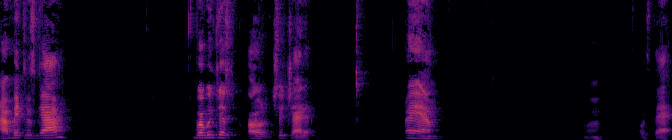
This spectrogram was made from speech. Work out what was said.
I met this guy. Well, we just uh, chit-chatted. And, hmm, what's that?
